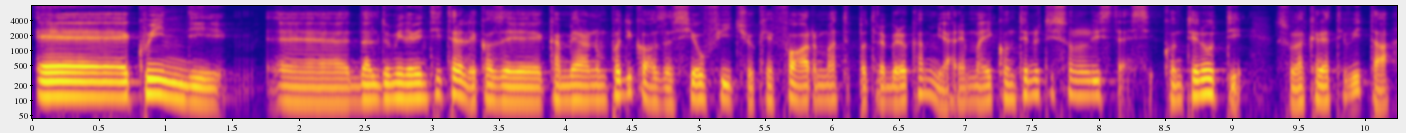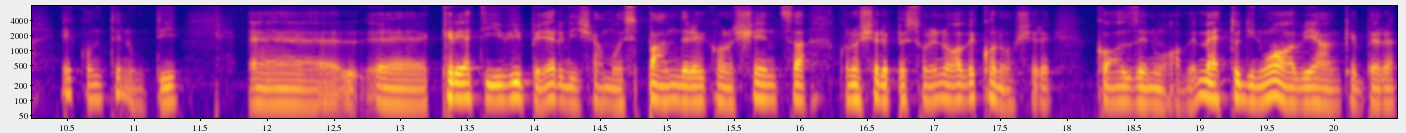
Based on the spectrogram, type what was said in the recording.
E quindi eh, dal 2023 le cose cambieranno un po' di cose, sia ufficio che format potrebbero cambiare, ma i contenuti sono gli stessi, contenuti sulla creatività e contenuti eh, eh, creativi per diciamo espandere conoscenza, conoscere persone nuove, conoscere cose nuove, metodi nuovi anche per,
